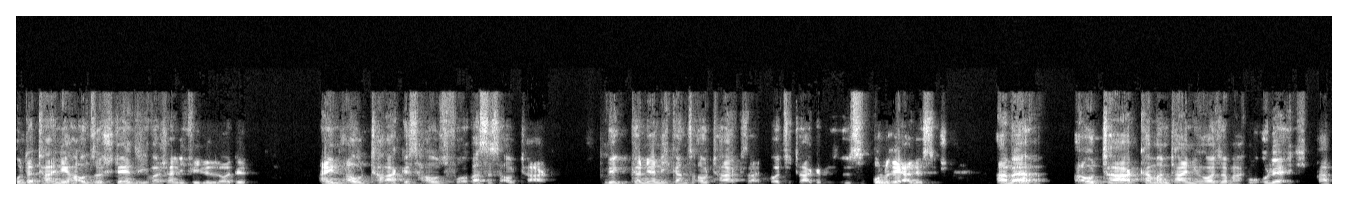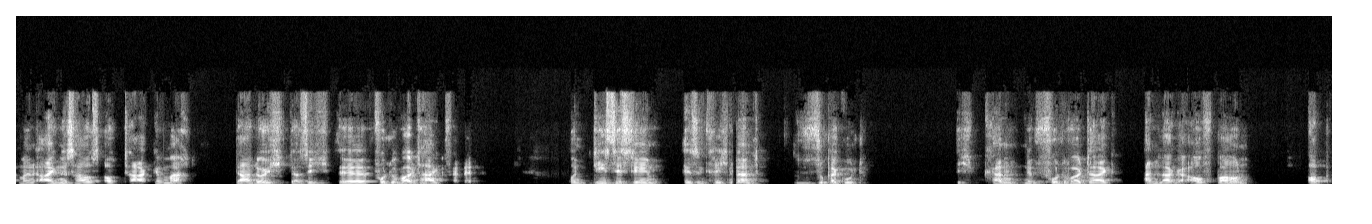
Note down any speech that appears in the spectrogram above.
unter Tiny Houses stellen sich wahrscheinlich viele Leute ein autarkes Haus vor. Was ist autark? Wir können ja nicht ganz autark sein heutzutage. Das ist unrealistisch. Aber autark kann man Tiny Häuser machen oder ich habe mein eigenes Haus autark gemacht, dadurch, dass ich äh, Photovoltaik verwende. Und dieses System ist in Griechenland super gut. Ich kann eine Photovoltaikanlage aufbauen, ob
